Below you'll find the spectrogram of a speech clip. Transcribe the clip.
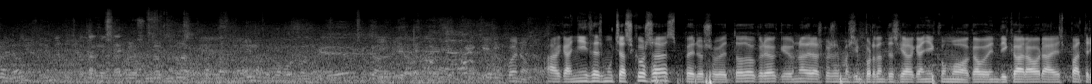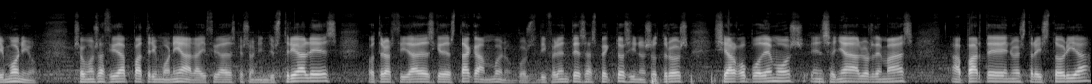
Gracias. Bueno, Alcañiz es muchas cosas, pero sobre todo creo que una de las cosas más importantes que Alcañiz, como acabo de indicar ahora, es patrimonio. Somos una ciudad patrimonial, hay ciudades que son industriales, otras ciudades que destacan, bueno, pues diferentes aspectos y nosotros, si algo podemos enseñar a los demás, aparte de nuestra historia,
